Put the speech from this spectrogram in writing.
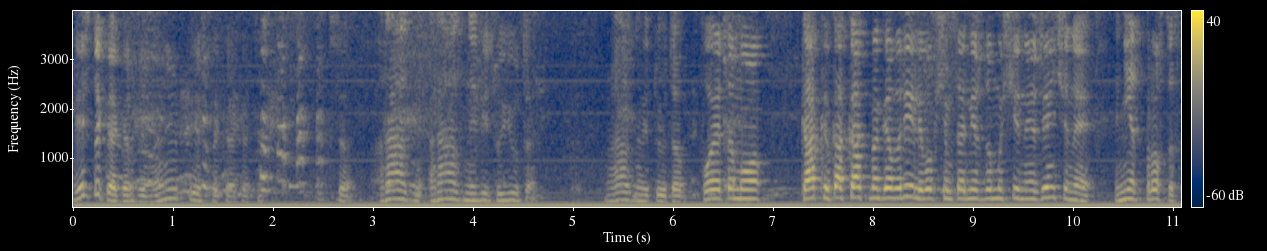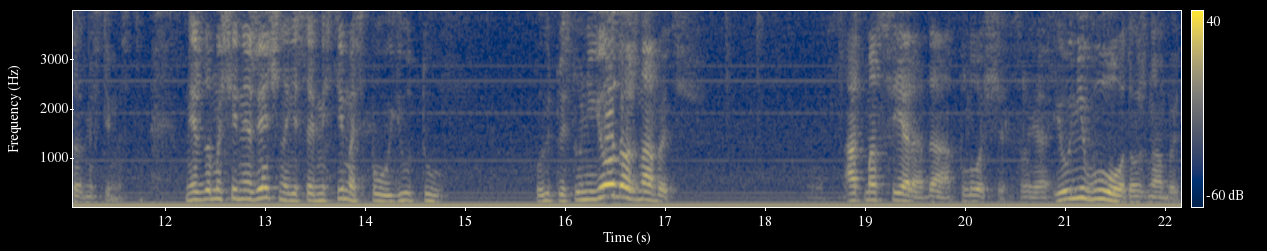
Есть такая картина? Нет, есть такая картина. Всё. Разный разный вид уюта. Разный вид уюта. Поэтому как как как мы говорили, в общем-то, между мужчиной и женщиной нет просто совместимости. Между мужчиной и женщиной есть совместимость по уюту. По уюту, то есть у неё должна быть атмосфера, да, площадь своя. И у него должна быть.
